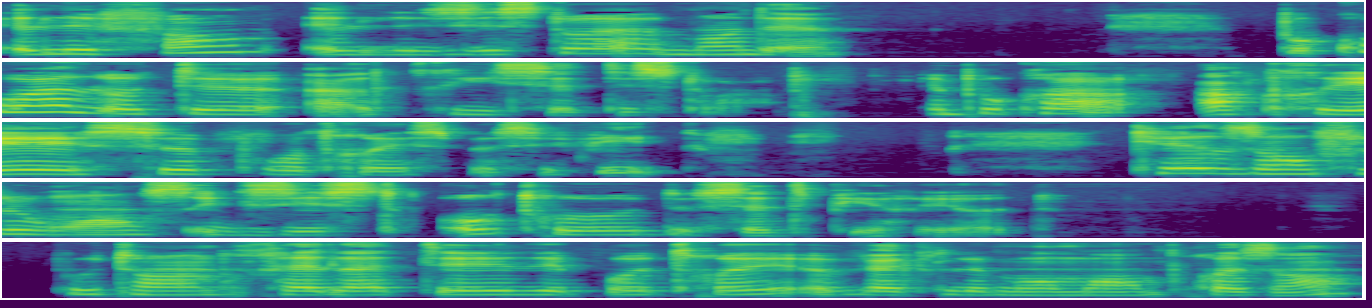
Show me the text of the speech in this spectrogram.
et les femmes et les histoires modernes. Pourquoi l'auteur a écrit cette histoire? Et pourquoi a créé ce portrait spécifique? Quelles influences existent autour de cette période? Peut-on relater les portraits avec le moment présent?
